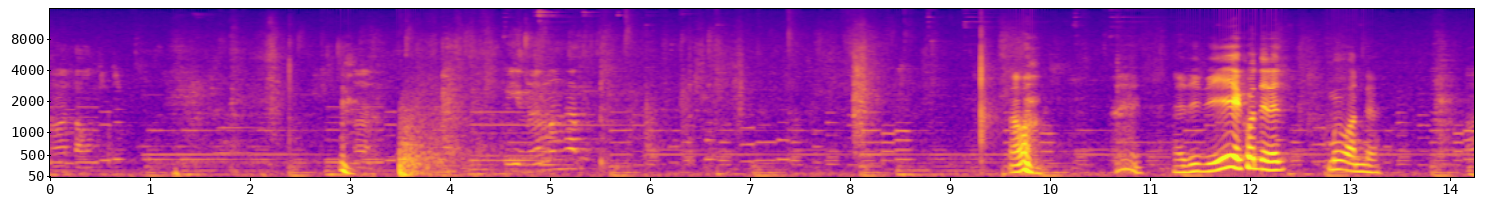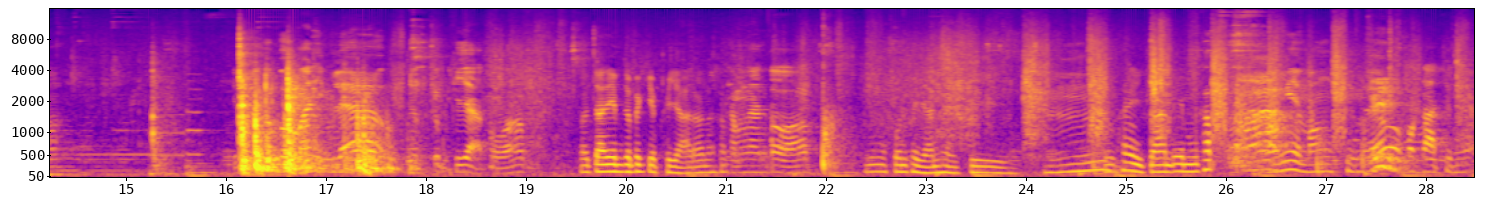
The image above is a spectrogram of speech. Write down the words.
อ๋อตรงอะอิ่มแล้วมั้งครับเอาให้ดีๆคนแต่ละมืออ่อนเถอะ ขยะต่อครับเราจานเอ็มจะไปเก็บขยะแล้วนะครับทำงานต่อครับนี่คนขยันแห่งปีให้อาจานเอ็มครับเอาเนี่ยมองถึงแล้วประกาศถึงแล้ว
